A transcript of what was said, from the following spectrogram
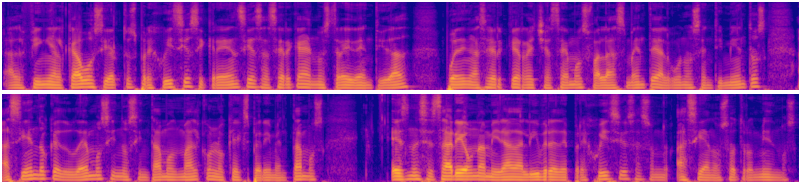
Al fin y al cabo, ciertos prejuicios y creencias acerca de nuestra identidad pueden hacer que rechacemos falazmente algunos sentimientos, haciendo que dudemos y nos sintamos mal con lo que experimentamos. Es necesaria una mirada libre de prejuicios hacia nosotros mismos.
